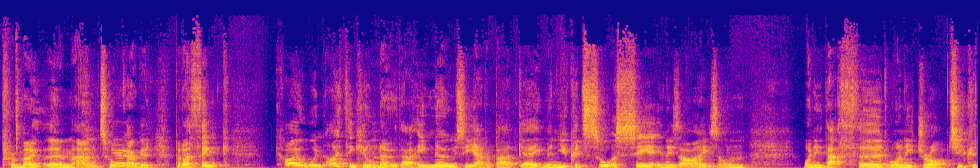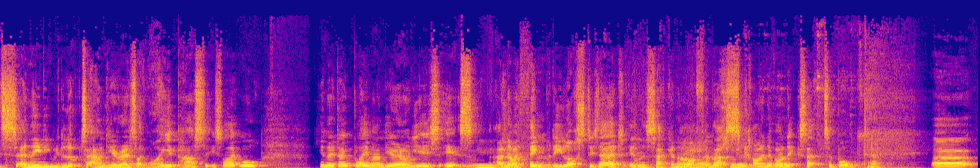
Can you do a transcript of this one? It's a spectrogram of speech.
promote them and talk how good. But I think Kyle wouldn't. I think he'll know that. He knows he had a bad game, and you could sort of see it in his eyes on. When he that third one he dropped, you could, and then he looked at Andy Red's like, "Why you passed it?" He's like, "Well, you know, don't blame Andy Redden. It's, it's and I think, it. but he lost his head in the second half, and that's absolutely. kind of unacceptable. Yeah. Uh,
